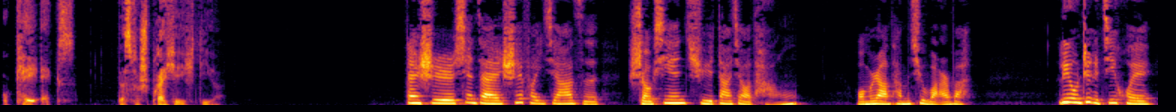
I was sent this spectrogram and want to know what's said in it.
Okay, Ex. Das verspreche ich dir. 但是现在 s h e f a 一家子首先去大教堂，我们让他们去玩吧。利用这个机会，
